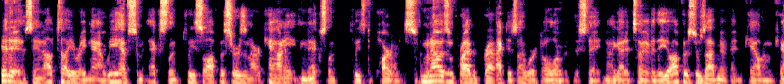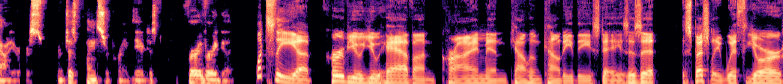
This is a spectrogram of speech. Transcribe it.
It is and i'll tell you right now we have some excellent police officers in our county and excellent police departments. When i was in private practice i worked all over the state and i got to tell you the officers i've met in calhoun county are, are just plain supreme. They're just very very good. What's the uh, purview you have on crime in Calhoun County these days? Is it, especially with your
